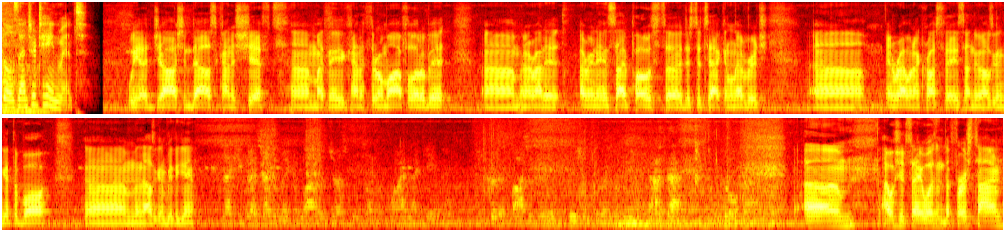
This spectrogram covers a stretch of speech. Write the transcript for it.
Eagles Entertainment. We had Josh and Dallas kind of shift. Um, I think it kind of threw them off a little bit. Um, and I ran it. I ran an inside post, uh, just attacking leverage. Uh, and right when I crossed face, I knew I was going to get the ball, um, and that was going to be the game. Zach, you guys had to make a lot of adjustments on the fly in that game that you couldn't possibly envision during the week. How did that go about? Um, I should say it wasn't the first time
